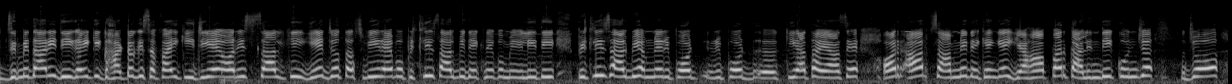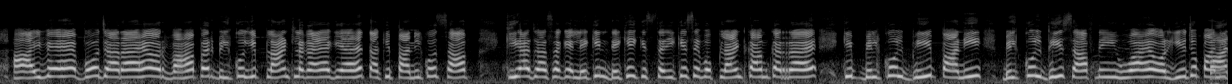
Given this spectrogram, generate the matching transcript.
ज़िम्मेदारी दी गई कि घाटों की सफ़ाई कीजिए और इस साल की ये जो तस्वीर है, वो पिछली साल भी देखने को मिली थी। पिछली साल भी हमने रिपोर्ट रिपोर्ट किया था यहाँ से। और आप सामने देखेंगे यहाँ पर कालिंदी कुंज जो हाईवे है वो जा रहा है और वहाँ पर बिल्कुल ये प्लांट लगाया गया है ताकि पानी को साफ़ किया जा सके। लेकिन देखिए किस तरीके से वो प्लांट काम कर रहा है कि बिल्कुल भी पानी बिल्कुल भी साफ़ नहीं हुआ है और ये जो पानी,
